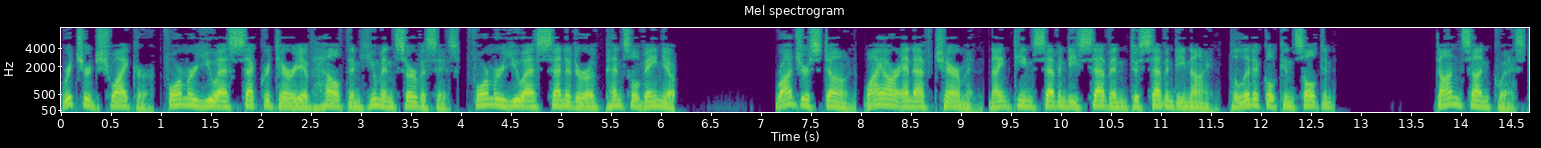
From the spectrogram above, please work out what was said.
Richard Schweiker, former U.S. Secretary of Health and Human Services, former U.S. Senator of Pennsylvania Roger Stone, YRNF Chairman 1977 political consultant Don Sundquist,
